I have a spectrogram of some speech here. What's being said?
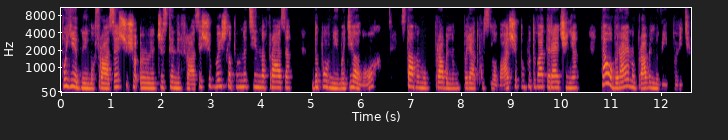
Поєднуємо фрази, що, е, частини фрази, щоб вийшла повноцінна фраза, доповнюємо діалог, ставимо в правильному порядку слова, щоб побудувати речення, та обираємо правильну відповідь.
